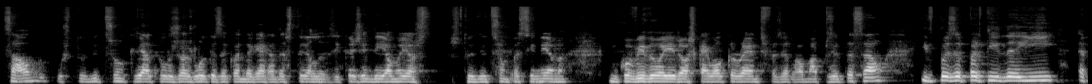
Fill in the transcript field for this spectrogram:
Sound, o estúdio de som criado pelo Jorge Lucas a quando a Guerra das Estrelas e que hoje em dia é o maior estúdio de som para cinema, me convidou a ir ao Skywalker Ranch fazer lá uma apresentação. E depois, a partir daí, a,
